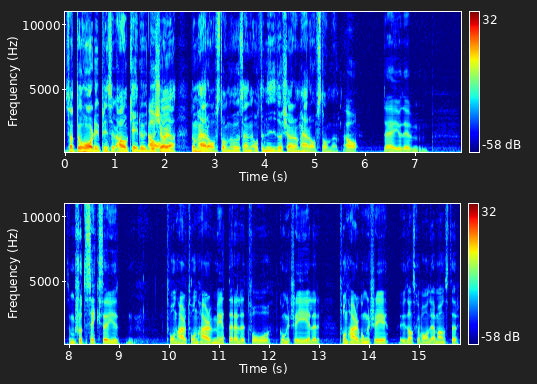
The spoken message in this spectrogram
Så att då har du i princip, ah, okej då, då Ja. kör jag de här avstånden och sen 89 då kör jag de här avstånden. Ja, det är ju det. Som 76 är ju 2,5 2,5 meter eller 2 gånger 3 eller 2,5 gånger 3. Det är ju ganska vanliga mönster.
